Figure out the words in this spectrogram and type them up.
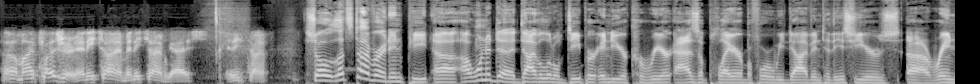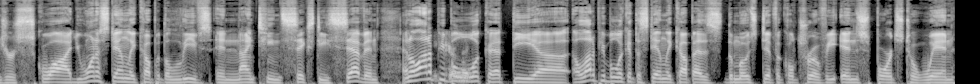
Oh, my pleasure. Anytime, anytime, guys. Anytime. So let's dive right in, Pete. Uh, I wanted to dive a little deeper into your career as a player before we dive into this year's uh, Rangers squad. You won a Stanley Cup with the Leafs in 1967, and a lot of people look at the uh, a lot of people look at the Stanley Cup as the most difficult trophy in sports to win.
